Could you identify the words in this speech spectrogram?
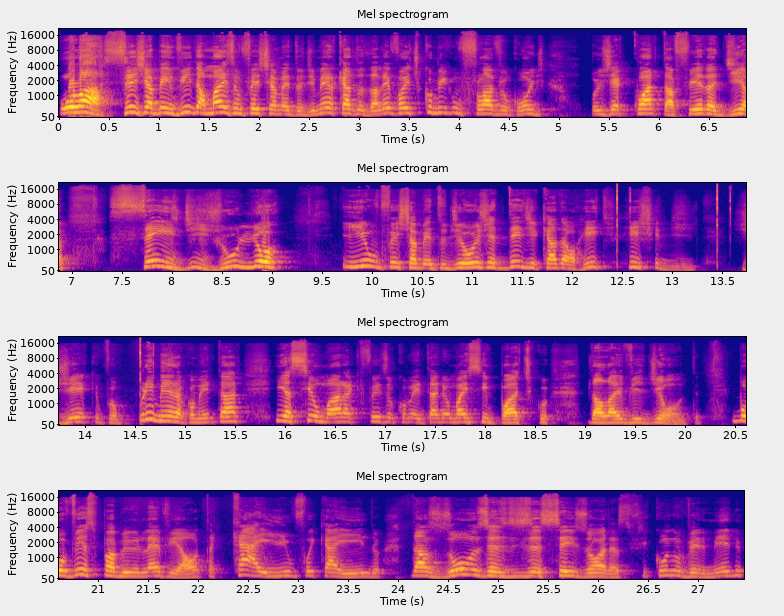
Olá, seja bem-vindo a mais um fechamento de mercado da Levante comigo, Flávio Conde. Hoje é quarta-feira, dia 6 de julho, e o fechamento de hoje é dedicado ao Richard G, que foi o primeiro a comentar, e a Silmara, que fez o comentário mais simpático da live de ontem. Bovespa abriu em leve alta, caiu, foi caindo, das 11 às 16 horas ficou no vermelho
